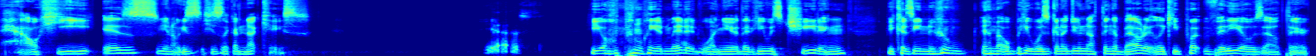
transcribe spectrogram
how he is you know he's he's like a nutcase Yes. he openly admitted one year that he was cheating because he knew MLB was going to do nothing about it like he put videos out there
